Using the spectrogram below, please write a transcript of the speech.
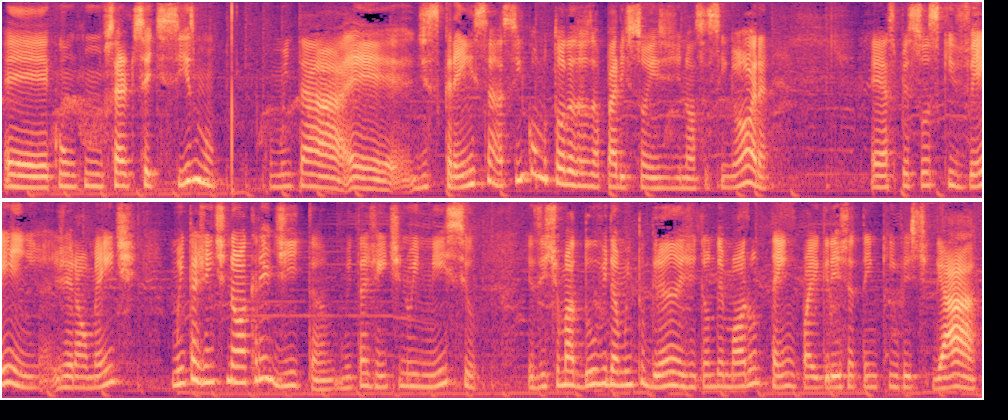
é, com, com, um certo ceticismo, com muita é, descrença, assim como todas as aparições de Nossa Senhora. É, as pessoas que veem, geralmente, muita gente não acredita. Muita gente no início existe uma dúvida muito grande, então demora um tempo. A igreja tem que investigar,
